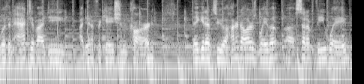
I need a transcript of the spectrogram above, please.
with an active ID identification card. They get up to $100 waive up, uh, setup fee waived.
